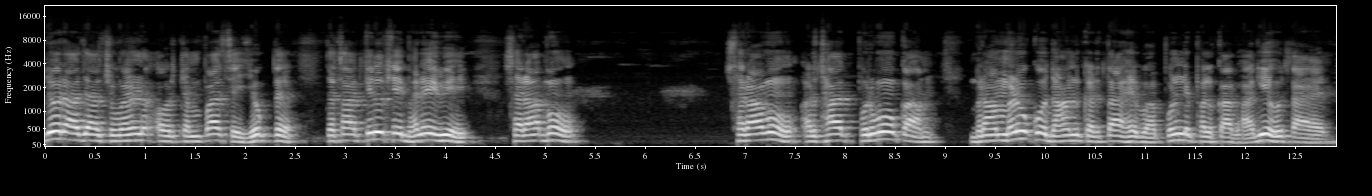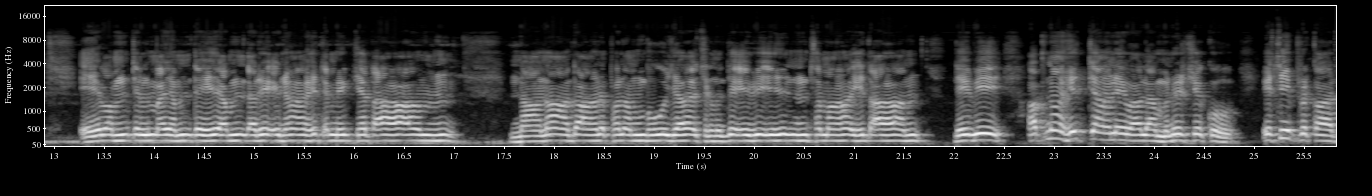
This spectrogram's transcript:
जो राजा सुवर्ण और चंपा से युक्त तथा तिल से भरे हुए शराबों शराबों अर्थात पूर्वों का ब्राह्मणों को दान करता है, वह पुण्य फल का भागी होता है। एवं तिलमयम देयम दरेण हितमीक्षता नाना दान फलम भूज शृणु देवी समाहिता। देवी अपना हित चाहने वाला मनुष्य को इसी प्रकार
